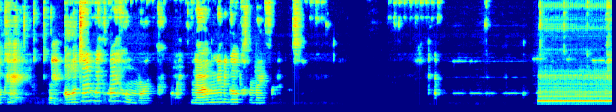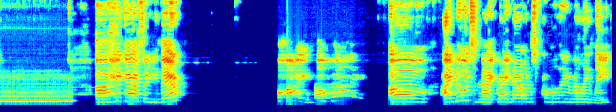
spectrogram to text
Okay, Okay. all done with my homework. Now I'm gonna go call my friends. Uh, hey guys, are you there? Oh, hi. Oh, hi. Um, I know it's night right now and it's probably really late,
